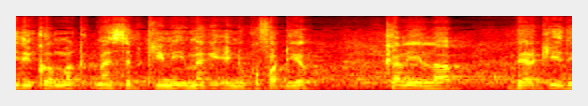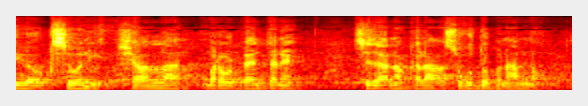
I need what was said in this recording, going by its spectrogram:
Idinkoo mansabkiinna iyo magaciinna ku fadhiyo. Kaliya laab beerkaidiga ogsooni. Insha allah mar walbeentane sidaanoo kale aan isugu dubnaanno.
